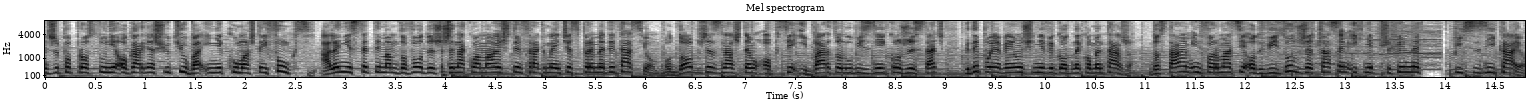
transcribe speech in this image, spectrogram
Że po prostu nie ogarniasz YouTube'a i nie kumasz tej funkcji. Ale niestety mam dowody, że nakłamałeś w tym fragmencie z premedytacją, bo dobrze znasz tę opcję i bardzo lubisz z niej korzystać, gdy pojawiają się niewygodne komentarze. Dostałem informacje od widzów, że czasem ich nieprzychylne wpisy znikają.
